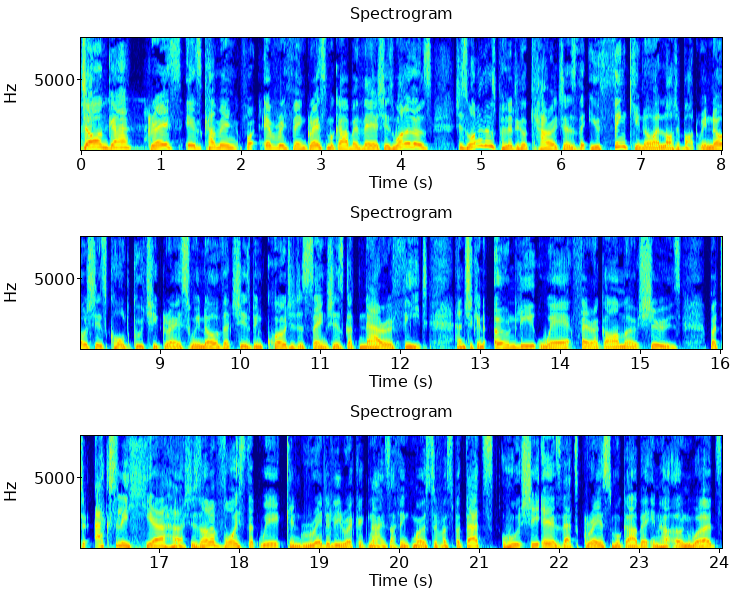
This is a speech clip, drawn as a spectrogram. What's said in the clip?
Jonga, Grace is coming for everything. Grace Mugabe there. She's one of those she's one of those political characters that you think you know a lot about. We know she's called Gucci Grace. We know that she's been quoted as saying she's got narrow feet and she can only wear Ferragamo shoes. But to actually hear her, she's not a voice that we can readily recognize, I think most of us, but that's who she is. That's Grace Mugabe in her own words.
